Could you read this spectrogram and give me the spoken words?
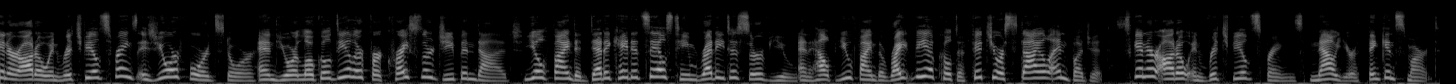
Skinner Auto in Richfield Springs is your Ford store and your local dealer for Chrysler, Jeep, and Dodge. You'll find a dedicated sales team ready to serve you and help you find the right vehicle to fit your style and budget. Skinner Auto in Richfield Springs. Now you're thinking smart.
